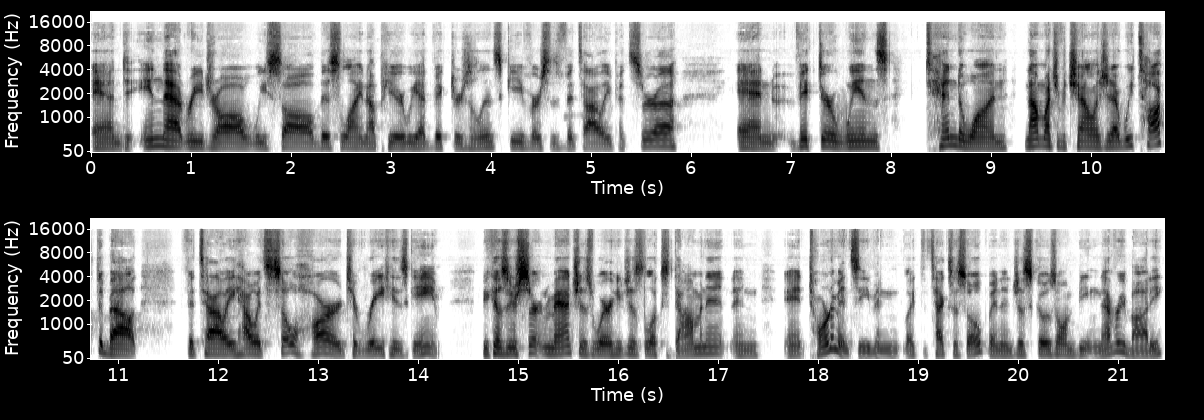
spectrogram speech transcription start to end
And in that redraw, we saw this lineup here. We had Victor Zielinski versus Vitali Patsura, and Victor wins 10 to 1. Not much of a challenge. That we talked about Vitali, how it's so hard to rate his game because there's certain matches where he just looks dominant and and tournaments even like the Texas Open and just goes on beating everybody.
